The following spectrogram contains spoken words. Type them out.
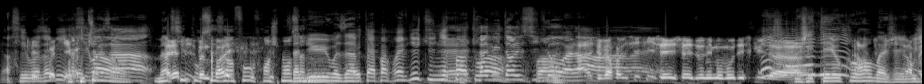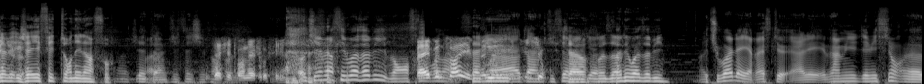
Merci Wasabi. Merci, cas, merci pour ces infos, franchement, Salut, nous... WhatsApp. Et t'as pas prévenu, tu n'es Eh, pas toi. très vite dans les studios, Enfin, voilà. Ah, j'ai pas si, si, j'ai donné mon mot d'excuse. à- J'étais au courant, Ah, j'avais j'avais fait tourner l'info. Ok, t'as un petit séché. Ça fait tourner fausse. Ok, merci Wasabi. Bon, on se bonne soirée. Salut Wasabi. Et Tu vois, là, il reste allez, 20 minutes d'émission. Euh,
